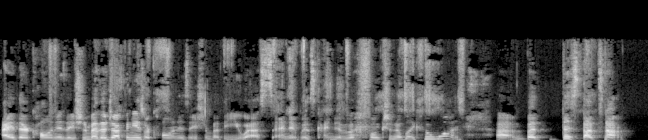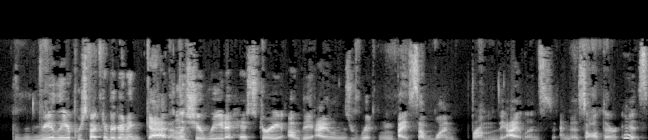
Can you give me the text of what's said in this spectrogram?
either colonization by the Japanese or colonization by the US, and it was kind of a function of like who won. Um, but this, that's not really a perspective you're going to get unless you read a history of the islands written by someone from the islands, and this author is.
